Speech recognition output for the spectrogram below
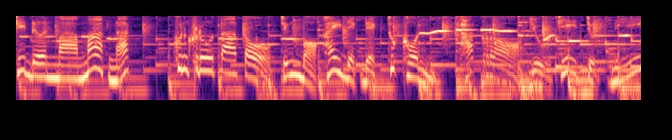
ที่เดินมามากนัก คุณครูตาโตจึงบอกให้เด็กๆทุกคนพักรออยู่ที่จุดนี้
